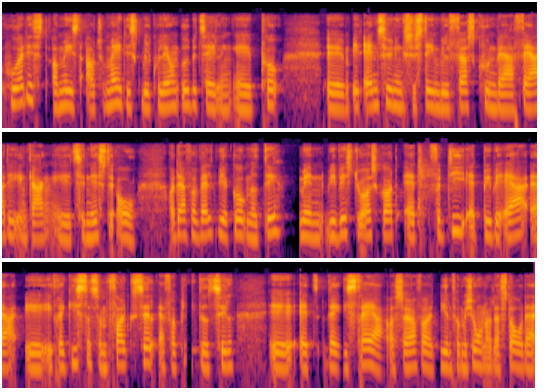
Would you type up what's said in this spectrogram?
hurtigst og mest automatisk ville kunne lave en udbetaling øh, på. Øh, et ansøgningssystem ville først kunne være færdig en gang øh, til næste år, og derfor valgte vi at gå med det. Men vi vidste jo også godt, at fordi at BBR er øh, et register, som folk selv er forpligtet til, øh, at registrere og sørge for, at de informationer, der står der,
